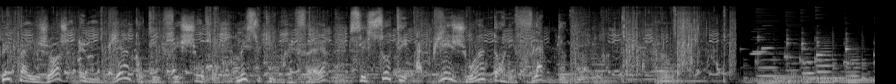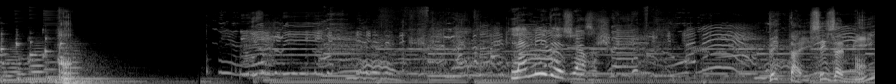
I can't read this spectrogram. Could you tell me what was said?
Peppa et Georges aiment bien quand il fait chaud, mais ce qu'ils préfèrent, c'est sauter à pieds joints dans les flaques de boue. L'ami de Georges. Peppa et ses amis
